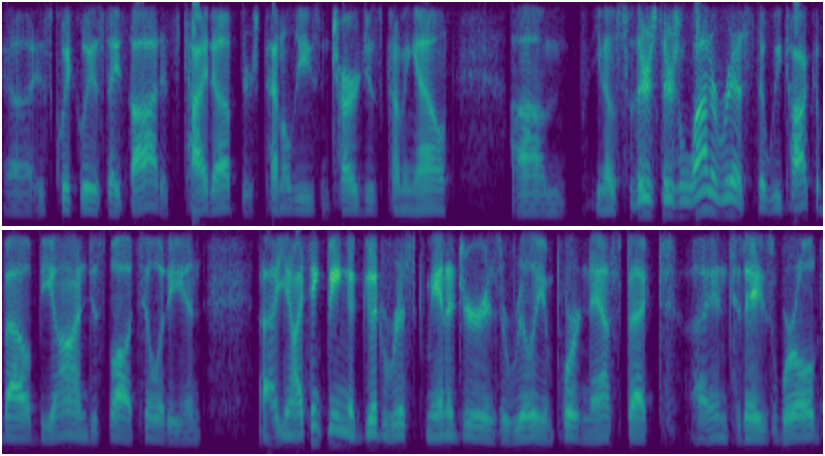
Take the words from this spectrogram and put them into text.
uh, as quickly as they thought. It's tied up. There's penalties and charges coming out. Um, you know, so there's there's a lot of risk that we talk about beyond just volatility and uh, you know, I think being a good risk manager is a really important aspect uh, in today's world.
